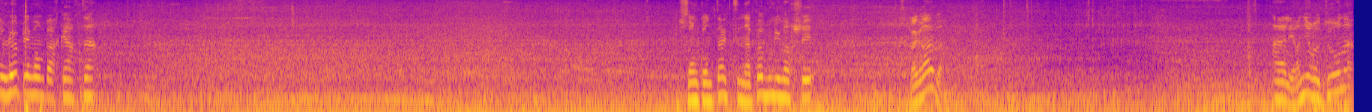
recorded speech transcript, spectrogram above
le paiement par carte. Sans contact n'a pas voulu marcher. C'est pas grave. Allez, on y retourne.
